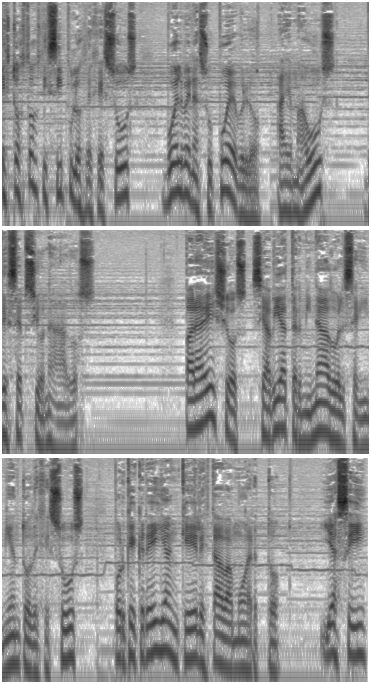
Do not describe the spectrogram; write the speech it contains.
Estos dos discípulos de Jesús vuelven a su pueblo, a Emaús, decepcionados. Para ellos se había terminado el seguimiento de Jesús porque creían que Él estaba muerto, y así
